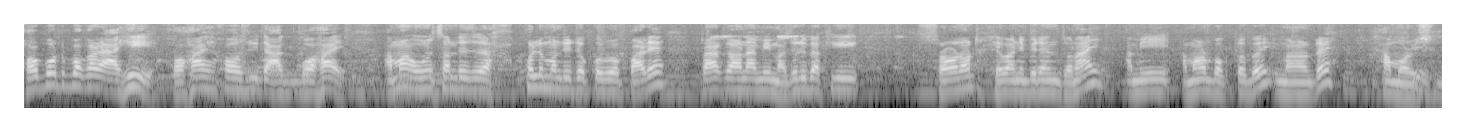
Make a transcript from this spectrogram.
সৰ্বতোপ্ৰকাৰে আহি সহায় সহযোগিতা আগবঢ়াই আমাৰ অনুষ্ঠানটি যাতে সাফল্যমণ্ডিত কৰিব পাৰে তাৰ কাৰণে আমি মাজুলীবাসী চৰণত সেৱা নিবেদন জনাই আমি আমাৰ বক্তব্য ইমানতে সামৰিছোঁ।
